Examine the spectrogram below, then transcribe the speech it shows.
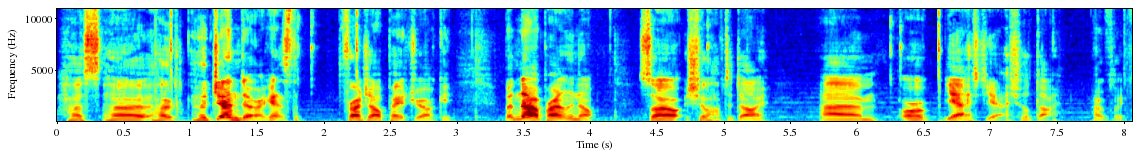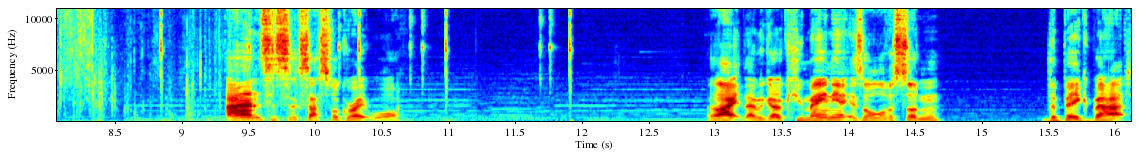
her, her, her, her gender against the fragile patriarchy. But no, apparently not. So she'll have to die. Um, or, yes, yeah, she'll die, hopefully. And it's a successful Great War. Alright, there we go. Cumania is all of a sudden the big bad.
